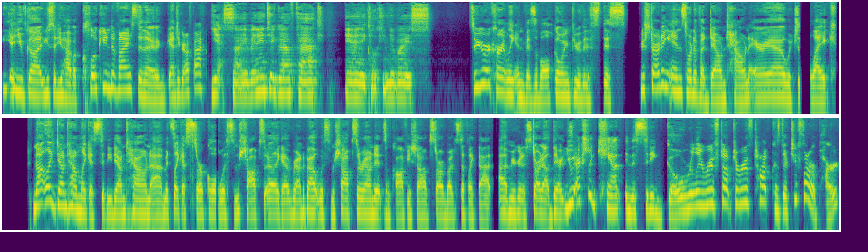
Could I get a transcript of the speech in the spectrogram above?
and you've got you said you have a cloaking device and a anti-grav pack? Yes, I have an anti-grav pack and a cloaking device. So you are currently invisible going through this this you're starting in sort of a downtown area, which is like not like downtown like a city downtown. Um, it's like a circle with some shops, or like a roundabout with some shops around it, some coffee shops, Starbucks, stuff like that. Um, you're gonna start out there. You actually can't in the city go really rooftop to rooftop because they're too far apart.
